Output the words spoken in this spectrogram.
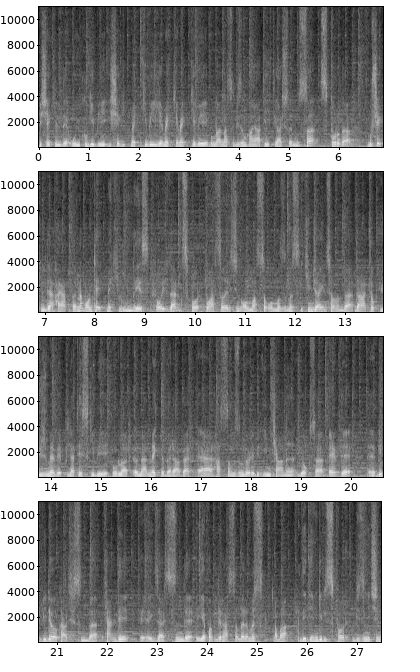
bir şekilde uyku gibi, işe gitmek gibi, yemek yemek gibi bunlar nasıl bizim hayati ihtiyaçlarımızsa sporu da bu şekilde hayatlarına monte etmek durumundayız. O yüzden spor bu hastalar için olmazsa olmazımız. İkinci ayın sonunda daha çok yüzme ve pilates gibi sporlar önermekle beraber eğer hastamızın böyle bir imkanı yoksa evde e, bir video karşısında kendi e, egzersizini de yapabilir hastalarımız. Ama dediğim gibi spor bizim için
